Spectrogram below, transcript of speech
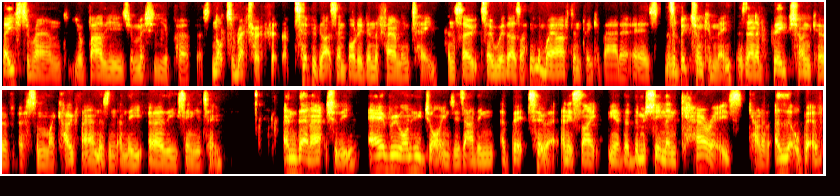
based around your values, your mission, your purpose, not to retrofit them. Typically that's embodied in the founding team. And so so with us, I think the way I often think about it is there's a big chunk of me, there's then a big chunk of, of some of my co-founders and, and the early senior team and then actually everyone who joins is adding a bit to it and it's like you know the, the machine then carries kind of a little bit of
